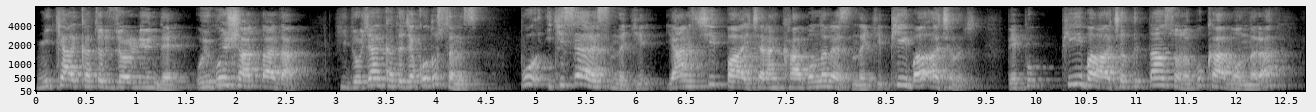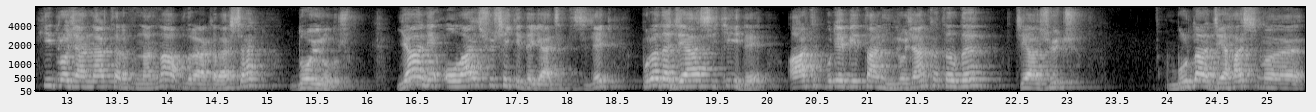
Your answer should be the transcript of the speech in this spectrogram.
nikel katalizörlüğünde uygun şartlarda hidrojen katacak olursanız bu ikisi arasındaki yani çift bağ içeren karbonlar arasındaki pi bağı açılır. Ve bu pi bağı açıldıktan sonra bu karbonlara hidrojenler tarafından ne yapılır arkadaşlar? Doyurulur. Yani olay şu şekilde gerçekleşecek. Burada CH2 idi. Artık buraya bir tane hidrojen katıldı. CH3. Burada CH e,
